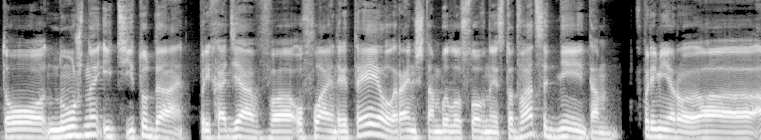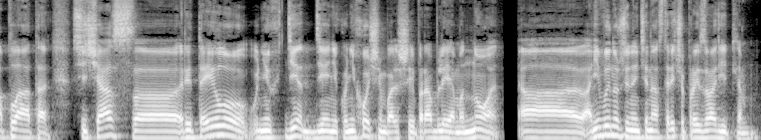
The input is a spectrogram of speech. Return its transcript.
то нужно идти туда. Приходя в офлайн ритейл, раньше там было условные 120 дней, там к примеру, э, оплата. Сейчас э, ритейлу у них нет денег, у них очень большие проблемы, но э, они вынуждены идти навстречу производителям,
